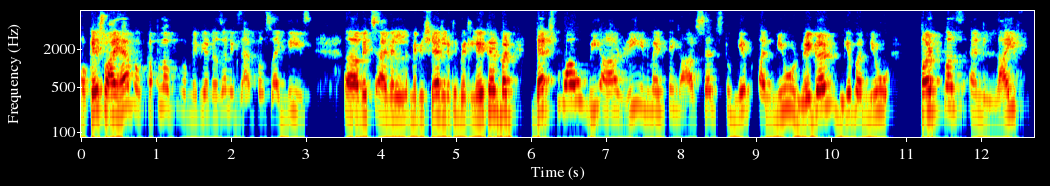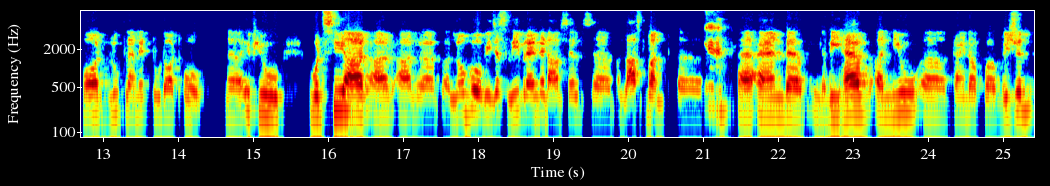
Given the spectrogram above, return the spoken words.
Okay, so I have a couple of maybe a dozen examples like these uh, which I will maybe share a little bit later. But that's how we are reinventing ourselves to give a new rigor, give a new purpose and life for Blue Planet 2.0. Uh, if you would see our our, our uh, logo, we just rebranded ourselves uh, last month, uh, yeah. Uh, and we have a new kind of vision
